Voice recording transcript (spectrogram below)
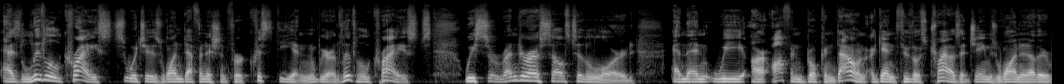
as little Christs, which is one definition for Christian, we are little Christs, we surrender ourselves to the Lord. And then we are often broken down again through those trials that James 1 and other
